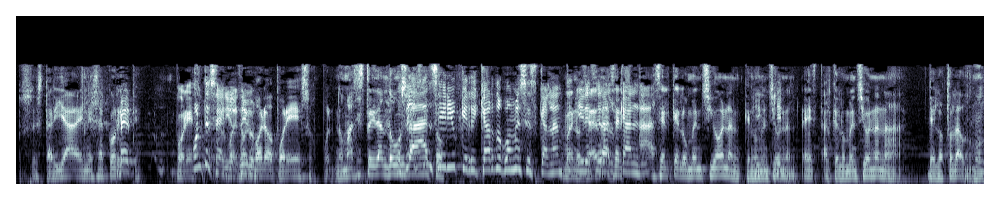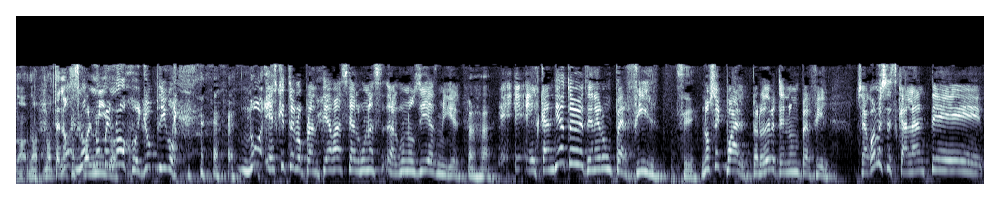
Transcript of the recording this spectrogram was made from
pues estaría en esa corriente. Por eso. ponte serio, bueno, digo. bueno, por eso. por- nomás estoy dando un O sea, ¿es dato. en serio que Ricardo Gómez Escalante Bueno, quiere o sea, ser es alcalde? ah, es el que lo mencionan, que lo ¿Quién- mencionan, es- al que lo mencionan a, del otro lado. No, no, no, no te No, enojes no, no conmigo. me enojo, yo digo, no, es que te lo planteaba hace algunas, algunos días, Miguel. Ajá. Eh, eh, El candidato debe tener un perfil. Sí. No sé cuál, pero debe tener un perfil. O sea, Gómez Escalante,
